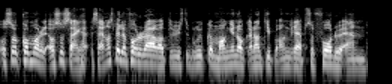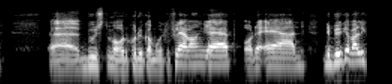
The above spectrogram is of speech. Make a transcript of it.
Og så kommer det, og så sen- senere spillet får du der at hvis du bruker mange nok av den type angrep, så får du en uh, boost mode hvor du kan bruke flere angrep, og det er Det bygger veldig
